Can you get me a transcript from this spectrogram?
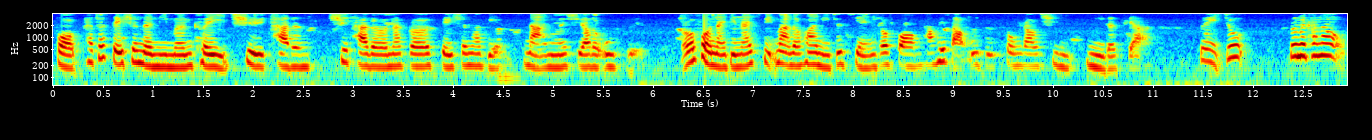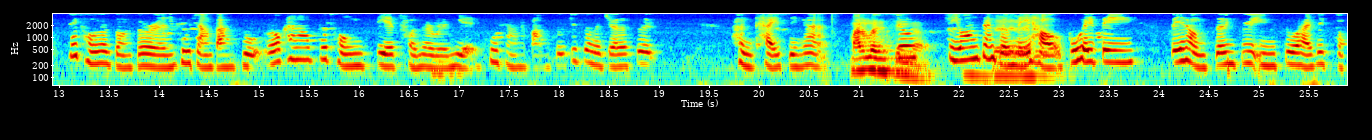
for petrol station 的你们可以去他的去他的那个 station 那边拿你们需要的物资。然后 for ninety nine speed mart 的话，你就填一个 form，他会把物资送到去你你的家，所以就真的看到不同的种族人互相帮助，然后看到不同阶层的人也互相的帮助，就真的觉得是很开心啊！蛮温馨就。希望这样子美好不会被被那种政治因素还是种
